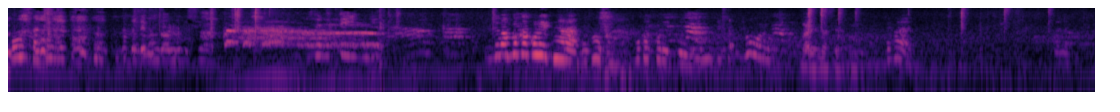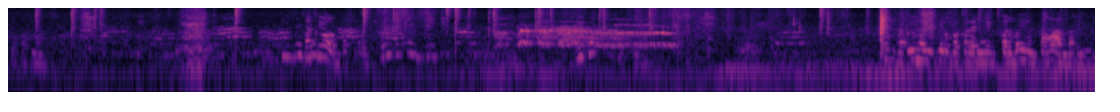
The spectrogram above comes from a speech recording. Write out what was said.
Hosa. Gede mengganggu di sini. Bisa tinggi. Coba buka kulitnya, Rafi. Buka. Buka kulitnya. Bisa dulu. Mari mas. Cepat. Cepat, cepat mas. Kasih om, kasih om. Ito. Mbak ino yung kino bakaran yung karba yung tahan mbak yun.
